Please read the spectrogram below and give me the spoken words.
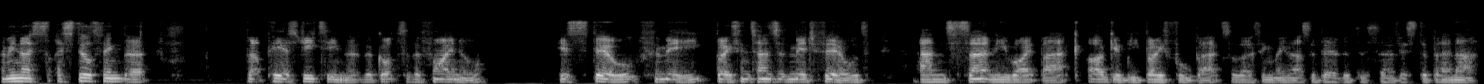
I mean, I, I still think that that PSG team that, that got to the final is still for me both in terms of midfield and certainly right back, arguably both full backs. Although I think maybe that's a bit of a disservice to Bernat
